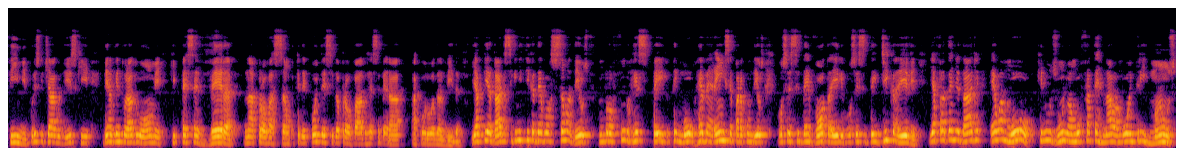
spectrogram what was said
firme. Por isso que Tiago diz que bem-aventurado o homem que persevera na aprovação, porque depois de ter sido aprovado receberá a coroa da vida. E a piedade significa devoção a Deus, um profundo respeito, temor, reverência para com Deus. Você se devota a Ele, você se dedica a Ele. E a fraternidade é o amor que nos une, o amor fraternal, o amor entre irmãos.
